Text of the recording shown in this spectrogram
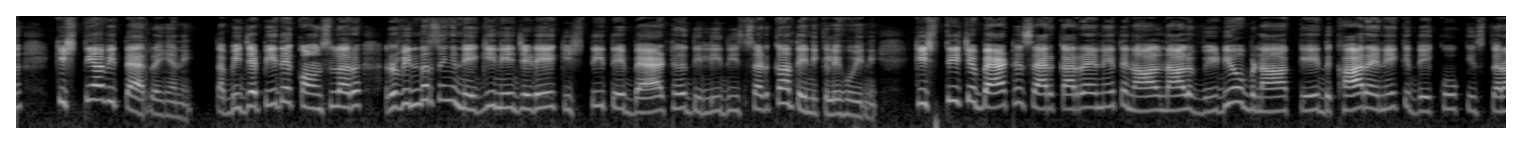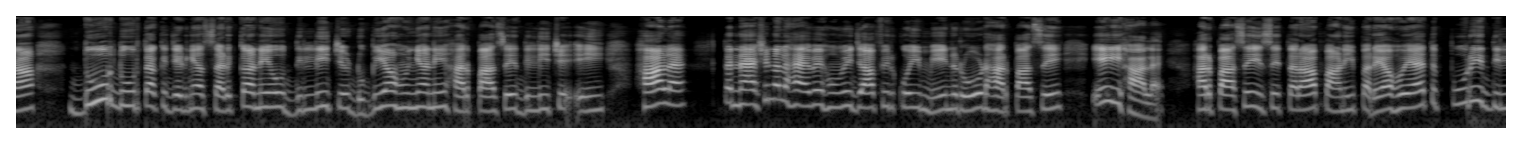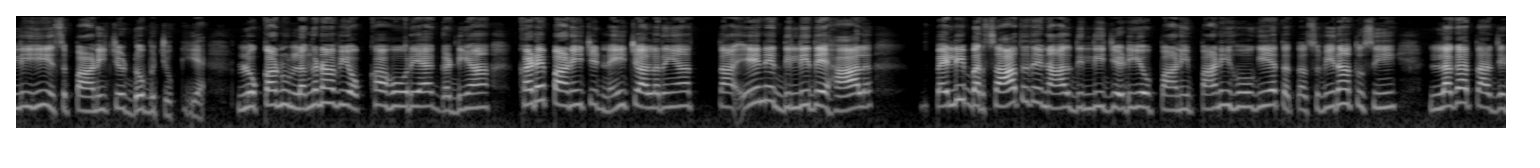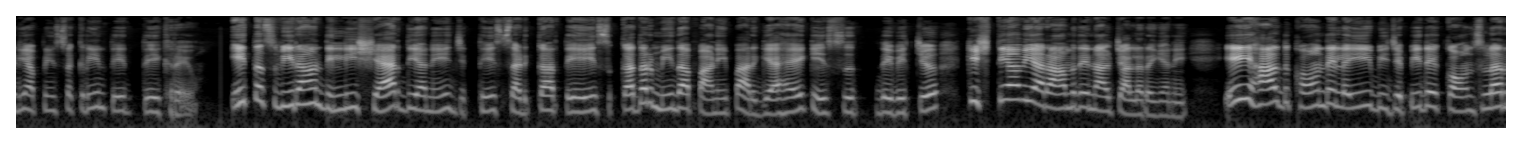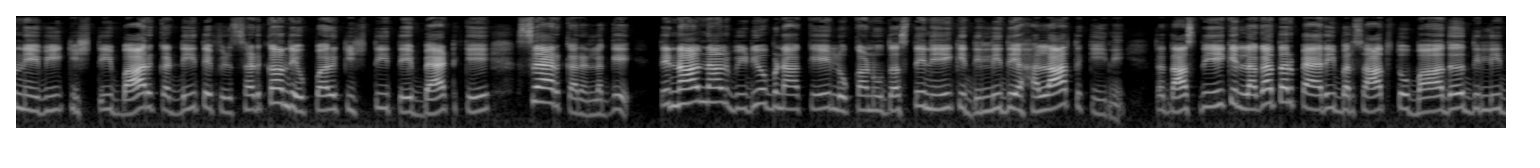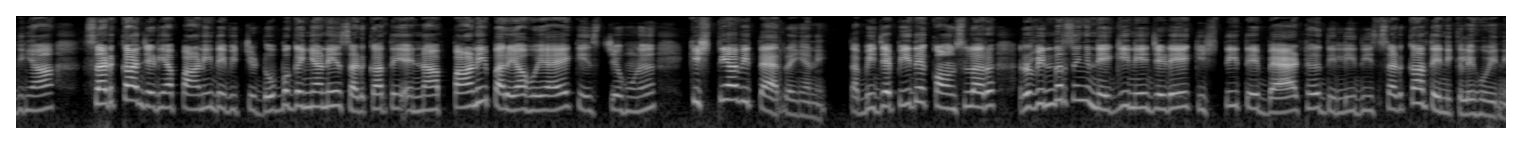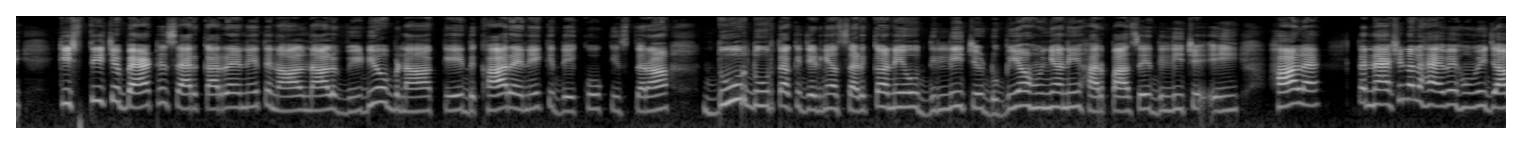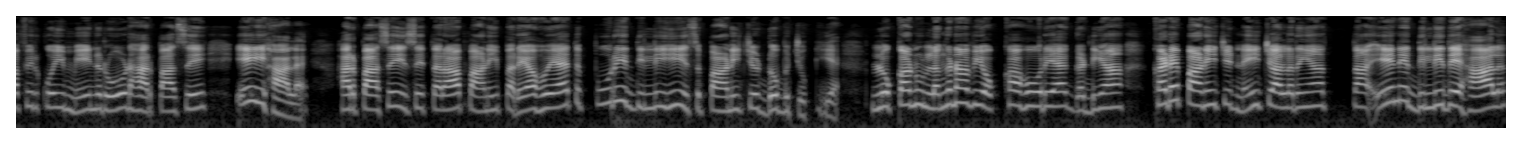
ਕਿਸ਼ਤੀਆਂ ਵੀ ਤੈਰ ਰਹੀਆਂ ਨੇ। ਤਾਂ ਬੀਜੇਪੀ ਦੇ ਕਾਉਂਸਲਰ ਰਵਿੰਦਰ ਸਿੰਘ ਨੇਗੀ ਨੇ ਜਿਹੜੇ ਕਿਸ਼ਤੀ ਤੇ ਬੈਠ ਦਿੱਲੀ ਦੀ ਸੜਕਾਂ ਤੇ ਨਿਕਲੇ ਹੋਏ ਨੇ। ਕਿਸ਼ਤੀ 'ਚ ਬੈਠ ਸੈਰ ਕਰ ਰਹੇ ਨੇ ਤੇ ਨਾਲ-ਨਾਲ ਵੀਡੀਓ ਬਣਾ ਕੇ ਦਿਖਾ ਰਹੇ ਨੇ ਕਿ ਦੇਖੋ ਕਿਸ ਤਰ੍ਹਾਂ ਦੂਰ-ਦੂਰ ਤੱਕ ਜਿਹੜੀਆਂ ਸੜਕਾਂ ਨੇ ਉਹ ਦਿੱਲੀ 'ਚ ਡੁੱਬੀਆਂ ਹੋਈਆਂ ਨੇ। ਹਰ ਪਾਸੇ ਦਿੱਲੀ 'ਚ ਇਹੀ ਹਾਲ ਹੈ। ਤਾਂ ਨੈਸ਼ਨਲ ਹਾਈਵੇ ਹੋਵੇ ਜਾਂ ਫਿਰ ਕੋਈ ਮੇਨ ਰੋਡ ਹਰ ਪਾਸੇ ਇਹੀ ਹਾਲ ਹੈ। ਹਰ ਪਾਸੇ ਇਸੇ ਤਰ੍ਹਾਂ ਪਾਣੀ ਭਰਿਆ ਹੋਇਆ ਹੈ ਤੇ ਪੂਰੀ ਦਿੱਲੀ ਹੀ ਇਸ ਪਾਣੀ 'ਚ ਡੁੱਬ ਚੁੱਕੀ ਹੈ। ਲੋਕਾਂ ਨੂੰ ਲੰਘਣਾ ਵੀ ਔਖਾ ਹੋ ਰਿਹਾ ਹੈ, ਗੱਡੀਆਂ ਖੜੇ ਪਾਣੀ 'ਚ ਨਹੀਂ ਚੱਲ ਰਹੀਆਂ ਤਾਂ ਇਹ ਨੇ ਦਿੱਲੀ ਦੇ ਹਾਲ। ਪਹਿਲੀ ਬਰਸਾਤ ਦੇ ਨਾਲ ਦਿੱਲੀ ਜਿਹੜੀ ਉਹ ਪਾਣੀ ਪਾਣੀ ਹੋ ਗਈ ਹੈ ਤਾਂ ਤਸਵੀਰਾਂ ਤੁਸੀਂ ਲਗਾਤਾਰ ਜਿਹੜੀਆਂ ਆਪਣੀ ਸਕਰੀਨ ਤੇ ਦੇਖ ਰਹੇ ਹੋ। ਇਹ ਤਸਵੀਰਾਂ ਦਿੱਲੀ ਸ਼ਹਿਰ ਦੀਆਂ ਨੇ, ਜਿੱਥੇ ਸੜਕਾਂ ਤੇ ਇਸ ਕਦਰ ਮੀਂਹ ਦਾ ਪਾਣੀ ਭਰ ਗਿਆ ਹੈ ਕਿ ਇਸ ਦੇ ਵਿੱਚ ਕਿਸ਼ਤੀਆਂ ਵੀ ਆਰਾਮ ਦੇ ਨਾਲ ਚੱਲ ਰਹੀਆਂ ਨੇ। ਇਹ ਹਾਲ ਦਿਖਾਉਣ ਦੇ ਲਈ ਬੀਜੇਪੀ ਦੇ ਕਾਉਂਸਲਰ ਨੇ ਵੀ ਕਿਸ਼ਤੀ ਬਾਹਰ ਕੱਢੀ ਤੇ ਫਿਰ ਸੜਕਾਂ ਦੇ ਉੱਪਰ ਕਿਸ਼ਤੀ ਤੇ ਬੈਠ ਕੇ ਸੈਰ ਕਰਨ ਲੱਗੇ ਤੇ ਨਾਲ-ਨਾਲ ਵੀਡੀਓ ਬਣਾ ਕੇ ਲੋਕਾਂ ਨੂੰ ਦੱਸਦੇ ਨੇ ਕਿ ਦਿੱਲੀ ਦੇ ਹਾਲਾਤ ਕੀ ਨੇ। ਤਾਂ ਦੱਸ ਦਈਏ ਕਿ ਲਗਾਤਾਰ ਪੈ ਰਹੀ ਬਰਸਾਤ ਤੋਂ ਬਾਅਦ ਦਿੱਲੀ ਦੀਆਂ ਸੜਕਾਂ ਜਿਹੜੀਆਂ ਪਾਣੀ ਦੇ ਵਿੱਚ ਡੁੱਬ ਗਈਆਂ ਨੇ, ਸੜਕਾਂ ਤੇ ਇੰਨਾ ਪਾਣੀ ਭਰਿਆ ਹੋਇਆ ਹੈ ਕਿ ਇਸ 'ਚ ਹੁਣ ਕਿਸ਼ਤੀਆਂ ਵੀ ਤੈਰ ਰਹੀਆਂ ਨੇ। ਤਾਂ ਬੀਜੇਪੀ ਦੇ ਕਾਉਂਸਲਰ ਰਵਿੰਦਰ ਸਿੰਘ ਨੇਗੀ ਨੇ ਜਿਹੜੇ ਕਿਸ਼ਤੀ ਤੇ ਬੈਠ ਦਿੱਲੀ ਦੀ ਸੜਕਾਂ ਤੇ ਨਿਕਲੇ ਹੋਏ ਨੇ। ਕਿਸ਼ਤੀ 'ਚ ਬੈਠ ਸੈਰ ਕਰ ਰਹੇ ਨੇ ਤੇ ਨਾਲ-ਨਾਲ ਵੀਡੀਓ ਬਣਾ ਕੇ ਦਿਖਾ ਰਹੇ ਨੇ ਕਿ ਦੇਖੋ ਕਿਸ ਤਰ੍ਹਾਂ ਦੂਰ-ਦੂਰ ਤੱਕ ਜਿਹੜੀਆਂ ਸੜਕਾਂ ਨੇ ਉਹ ਦਿੱਲੀ 'ਚ ਡੁੱਬੀਆਂ ਹੋਈਆਂ ਨੇ। ਹਰ ਪਾਸੇ ਦਿੱਲੀ 'ਚ ਇਹੀ ਹਾਲ ਹੈ। ਤਾਂ ਨੈਸ਼ਨਲ ਹਾਈਵੇ ਹੋਵੇ ਜਾਂ ਫਿਰ ਕੋਈ ਮੇਨ ਰੋਡ ਹਰ ਪਾਸੇ ਇਹੀ ਹਾਲ ਹੈ। ਹਰ ਪਾਸੇ ਇਸੇ ਤਰ੍ਹਾਂ ਪਾਣੀ ਭਰਿਆ ਹੋਇਆ ਹੈ ਤੇ ਪੂਰੀ ਦਿੱਲੀ ਹੀ ਇਸ ਪਾਣੀ 'ਚ ਡੁੱਬ ਚੁੱਕੀ ਹੈ। ਲੋਕਾਂ ਨੂੰ ਲੰਘਣਾ ਵੀ ਔਖਾ ਹੋ ਰਿਹਾ ਗੱਡੀਆਂ ਖੜ੍ਹੇ ਪਾਣੀ 'ਚ ਨਹੀਂ ਚੱਲ ਰਹੀਆਂ ਤਾਂ ਇਹ ਨੇ ਦਿੱਲੀ ਦੇ ਹਾਲ।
